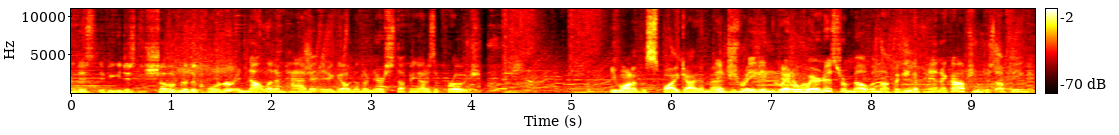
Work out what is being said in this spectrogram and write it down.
And just if you could just shove him to the corner and not let him have it. There you go, another Nair stuffing out his approach. He wanted the spike, I'd imagine. he traded great awareness from Melvin, not picking a panic option, just upping it.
